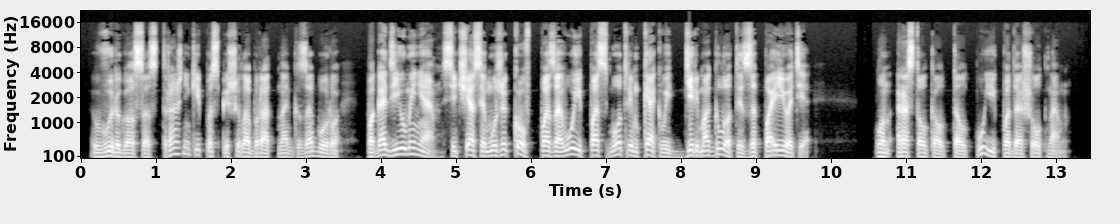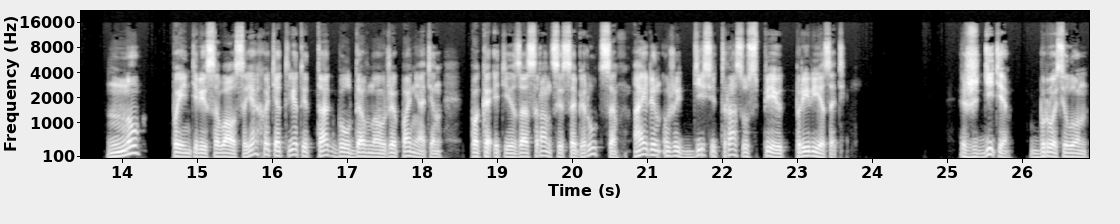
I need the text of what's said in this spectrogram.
– выругался стражник и поспешил обратно к забору. «Погоди у меня, сейчас я мужиков позову и посмотрим, как вы, дерьмоглоты, запоете!» Он растолкал толпу и подошел к нам. «Ну?» – поинтересовался я, хоть ответ и так был давно уже понятен. Пока эти засранцы соберутся, Айрин уже десять раз успеют прирезать. «Ждите!» – бросил он.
